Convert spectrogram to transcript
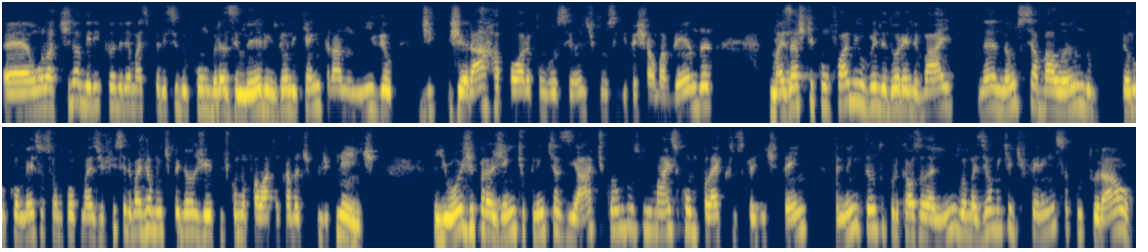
É, o latino-americano ele é mais parecido com o brasileiro, então ele quer entrar no nível de gerar rapport com você antes de conseguir fechar uma venda. Mas acho que conforme o vendedor ele vai, né, não se abalando pelo começo ser um pouco mais difícil, ele vai realmente pegando o jeito de como falar com cada tipo de cliente. E hoje, para a gente, o cliente asiático é um dos mais complexos que a gente tem, nem tanto por causa da língua, mas realmente a diferença cultural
